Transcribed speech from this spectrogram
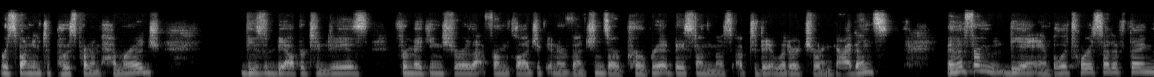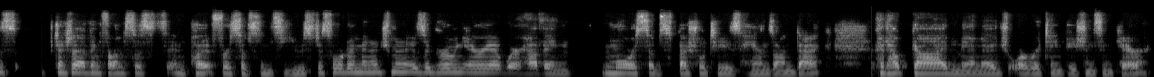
responding to postpartum hemorrhage, these would be opportunities for making sure that pharmacologic interventions are appropriate based on the most up to date literature and guidance. And then from the ambulatory side of things, potentially having pharmacists input for substance use disorder management is a growing area where having more subspecialties hands on deck could help guide, manage, or retain patients in care.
